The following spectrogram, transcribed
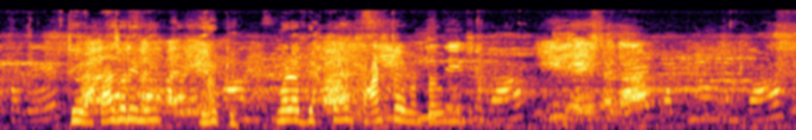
ತಪ್ಪದೆ ಪಾಸ್ವರ್ಡ್ ಇಲ್ಲ. ಓಕೆ ಇವಾಗ ಬ್ಯಾಕ್ ಕಾಣಿಸ್ತಾ ಬಂತ ಈ ದೇಶದ ಪ್ರಜ್ಞಾವಂತ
